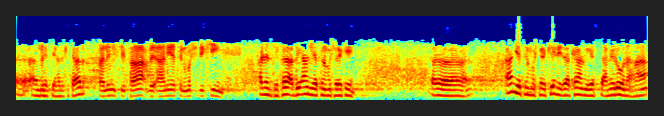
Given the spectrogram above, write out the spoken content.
آنية أهل الكتاب. الانتفاع بآنية المشركين. الانتفاع بآنية المشركين. آه، آنية المشركين إذا كانوا يستعملونها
